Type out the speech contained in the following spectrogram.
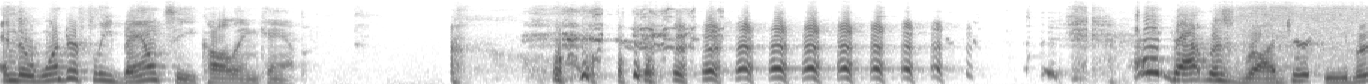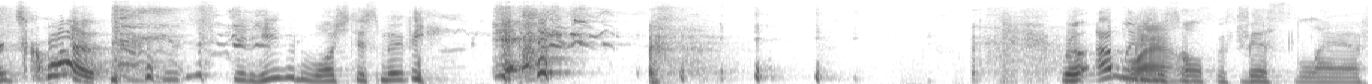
and the wonderfully bouncy Colleen Camp. And that was Roger Ebert's quote. Did he even watch this movie? well, I'm leaving this off with best laugh,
